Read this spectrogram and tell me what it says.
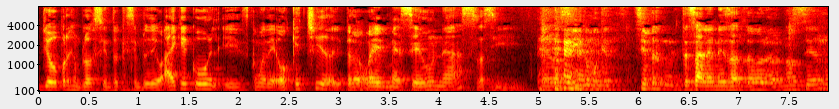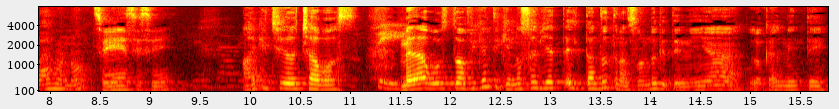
yo, por ejemplo, siento que siempre digo, ay, qué cool. Y es como de, oh, qué chido. Pero, güey, me sé unas así. Pero sí, como que siempre te salen esas luego. No sé, raro, ¿no? Sí, sí, sí. Ay, qué chido, chavos. Sí. Me da gusto. Fíjate que no sabía el tanto trasfondo que tenía localmente.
